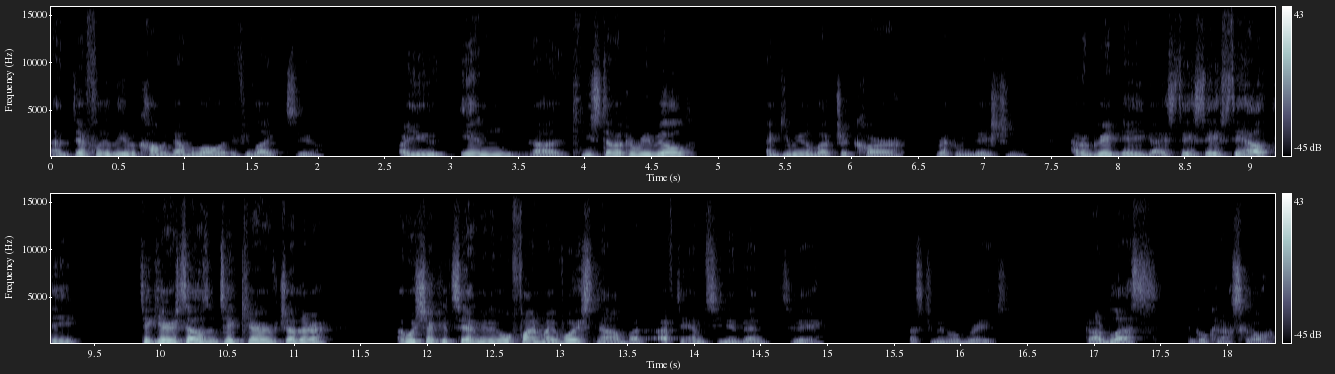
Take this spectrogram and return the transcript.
and definitely leave a comment down below if you'd like to. Are you in, uh, can you stomach a rebuild? And give me an electric car recommendation. Have a great day, you guys. Stay safe, stay healthy. Take care of yourselves and take care of each other. I wish I could say I'm going to go find my voice now, but I have to MC an event today. That's going to go great. God bless and go Canucks go.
